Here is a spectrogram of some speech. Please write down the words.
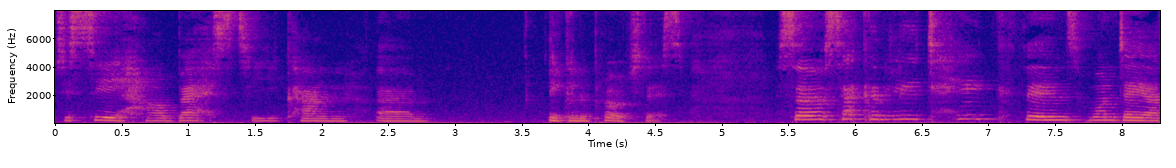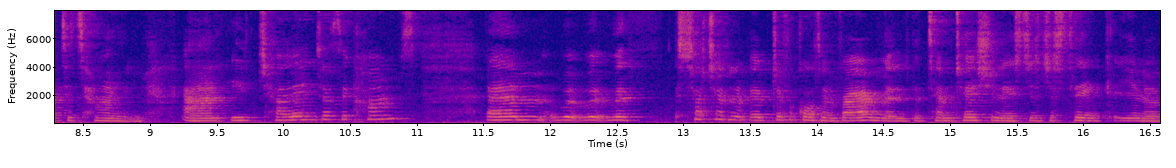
to see how best you can um, you can approach this. So, secondly, take things one day at a time and each challenge as it comes. Um, with, with, with such a, a, difficult environment, the temptation is to just think, you know,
